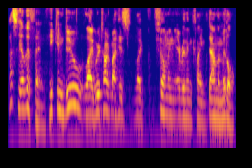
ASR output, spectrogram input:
That's the other thing. He can do like we were talking about his like filming everything kind of down the middle.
